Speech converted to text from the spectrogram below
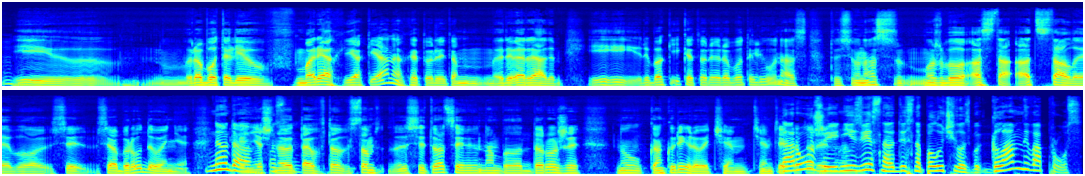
mm-hmm. и э, работали в морях и океанах, которые там рядом, и рыбаки, которые работали у нас. То есть у нас, можно было, оста- отсталое было все, все оборудование. Ну и, да. Конечно, после... в, том, в том ситуации нам было дороже ну, конкурировать, чем, чем те, Дороже, которые... и неизвестно, действительно, получилось бы. Главный вопрос.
